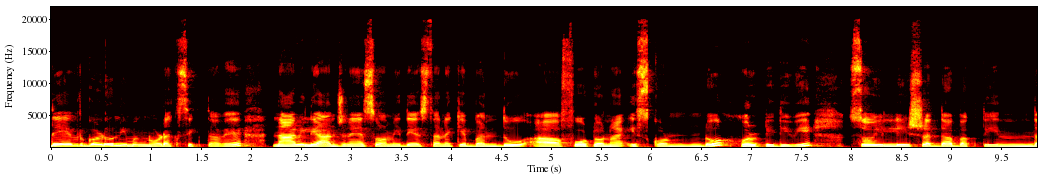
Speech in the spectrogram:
ದೇವ್ರುಗಳು ನಿಮಗೆ ನೋಡೋಕ್ಕೆ ಸಿಗ್ತವೆ. ನಾವಿಲ್ಲಿ ಆಂಜನೇಯ ಸ್ವಾಮಿ ದೇವಸ್ಥಾನಕ್ಕೆ ಬಂದು ಆ ಫೋಟೋನ ಇಸ್ಕೊಂಡು ಹೊರಟಿದ್ದೀವಿ ಸೊ ಇಲ್ಲಿ ಶ್ರದ್ಧಾ ಭಕ್ತಿಯಿಂದ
